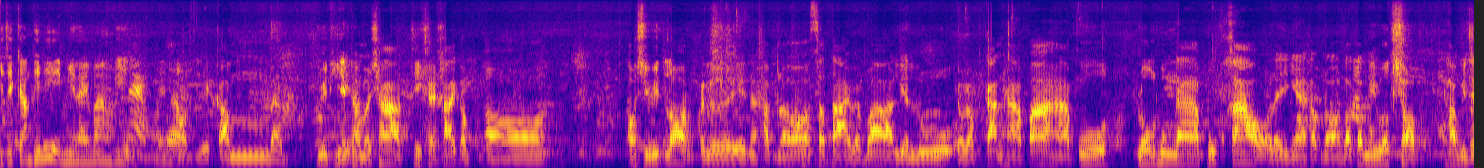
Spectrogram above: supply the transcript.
กิจกรรมที่นี่มีอะไรบ้างพี่แนะก็นำกิจกรรมแบบวิถีธรรมชาติที่คล้ายๆกับเอ่อเอาชีวิตรอดไปเลยนะครับ แล้วก็สไตล์แบบว่าเรียนรู้เกี่ยวกับการหาปลาหาปูลงทุ่งนาปลูกข้าวอะไรอย่างเงี้ยครับเนาะแล้วก็มีเวิร์กช็อปทำกิจ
